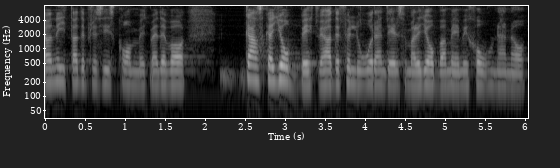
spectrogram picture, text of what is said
Anita hade precis kommit men det var ganska jobbigt. Vi hade förlorat en del som hade jobbat med missionen. Och,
